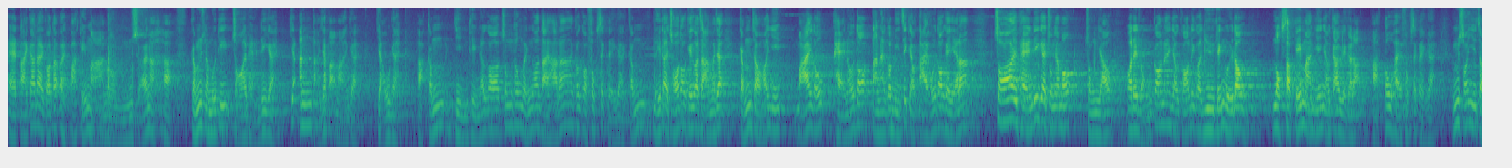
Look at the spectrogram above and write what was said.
誒、大家都係覺得喂、百幾萬喎，唔想啊嚇，咁、有冇啲再平啲嘅？一 under 一百萬嘅有嘅嚇，咁、鹽田有個中通永安大廈啦，嗰、個複式嚟嘅，咁你都係坐多幾個站嘅啫，咁就可以買到平好多，但係個面積又大好多嘅嘢啦。再平啲嘅仲有冇？仲有我哋龍崗咧有講呢個御景匯都。六十幾萬已經有交易㗎啦，嚇、都係複式嚟嘅，咁所以就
